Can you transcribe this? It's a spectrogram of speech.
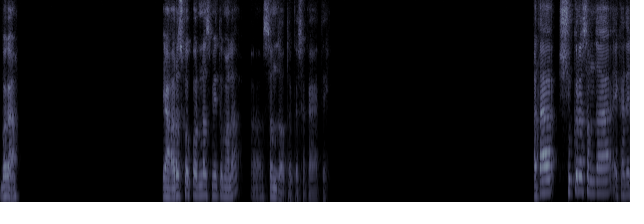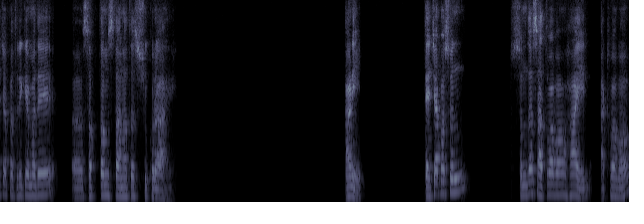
बघा. या हॉरोस्कोप वरूनच मी तुम्हाला समजावतो कसं काय ते. आता शुक्र समजा एखाद्याच्या पत्रिकेमध्ये सप्तम स्थानातच शुक्र आहे. आणि त्याच्यापासून समजा सातवा भाव हा येईल आठवा भाव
